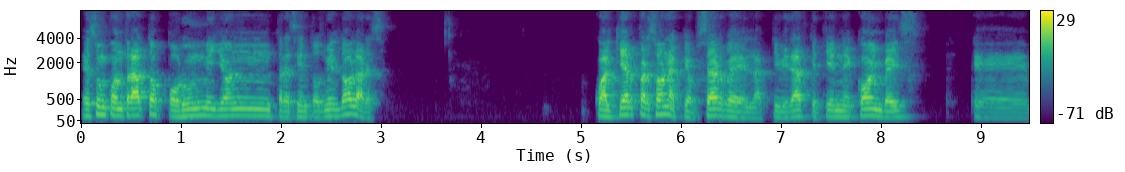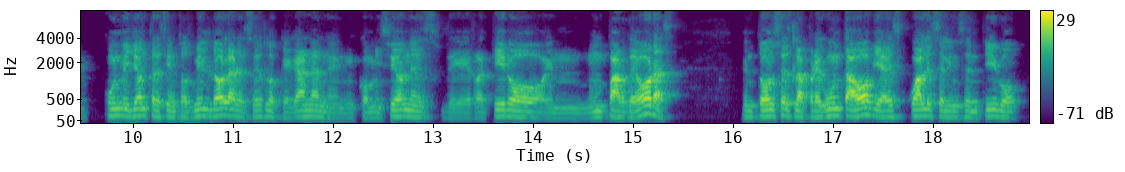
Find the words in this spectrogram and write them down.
es un contrato por un millón trescientos mil dólares. Cualquier persona que observe la actividad que tiene Coinbase eh, un millón trescientos mil dólares es lo que ganan en comisiones de retiro en un par de horas. Entonces, la pregunta obvia es cuál es el incentivo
